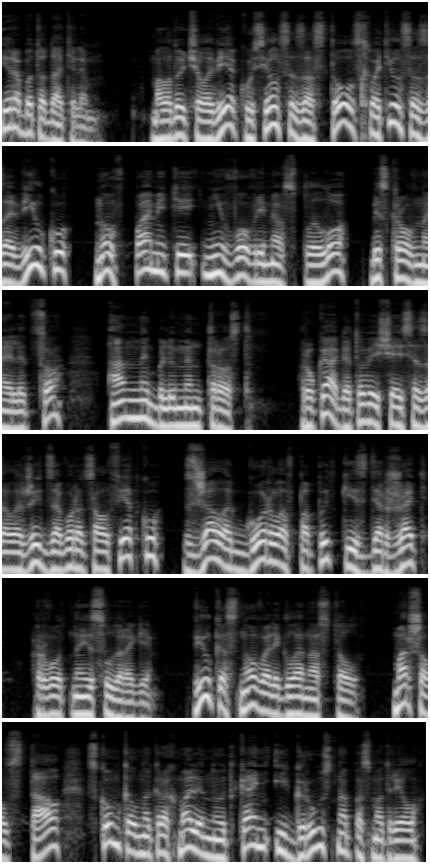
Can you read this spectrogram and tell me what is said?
и работодателем. Молодой человек уселся за стол, схватился за вилку, но в памяти не вовремя всплыло бескровное лицо Анны Блюментрост. Рука, готовящаяся заложить за ворот салфетку, сжала горло в попытке сдержать рвотные судороги. Вилка снова легла на стол. Маршал встал, скомкал на крахмаленную ткань и грустно посмотрел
